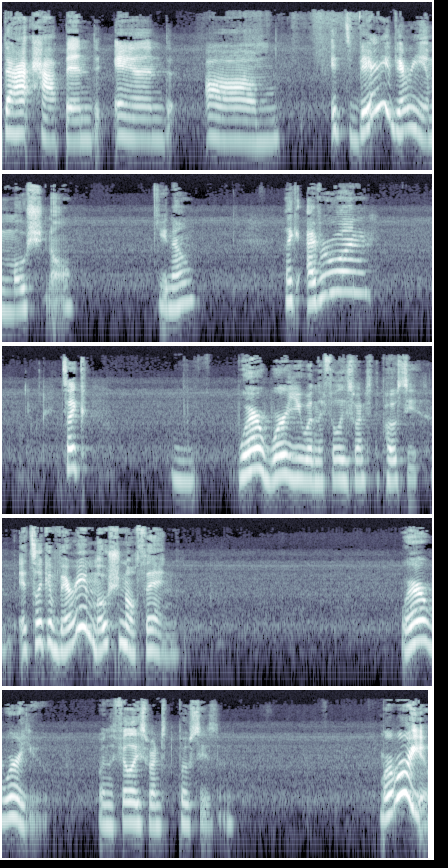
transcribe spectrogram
that happened and um it's very very emotional. You know? Like everyone it's like where were you when the Phillies went to the postseason? It's like a very emotional thing. Where were you when the Phillies went to the postseason? Where were you?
